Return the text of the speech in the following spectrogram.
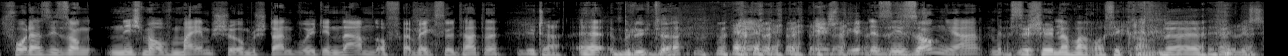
vor der Saison nicht mal auf meinem Schirm stand, wo ich den Namen noch verwechselt hatte. Blüter. Äh, Blüter. äh, er spielt eine Saison, ja. Mit das ist schön nochmal rausgekramt, ne? Natürlich.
